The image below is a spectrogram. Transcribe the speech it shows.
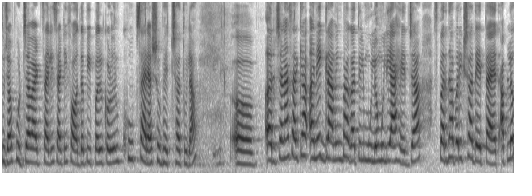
तुझ्या पुढच्या वाटचालीसाठी फॉर द पीपलकडून खूप साऱ्या शुभेच्छा तुला. अर्चनासारख्या अनेक ग्रामीण भागातील मुलं मुली आहेत ज्या स्पर्धा परीक्षा देत आहेत आपलं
